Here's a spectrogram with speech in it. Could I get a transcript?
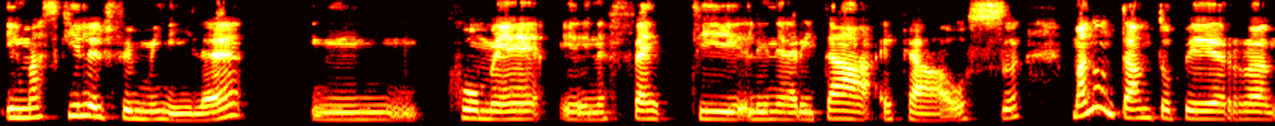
il maschile e il femminile, mhmm, come in effetti linearità e caos, ma non tanto per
